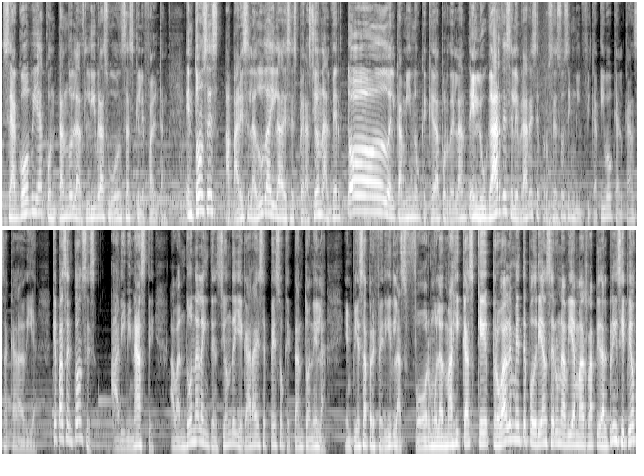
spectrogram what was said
se agobia contando las libras u onzas que le faltan. Entonces aparece la duda y la desesperación al ver todo el camino que queda por delante, en lugar de celebrar ese proceso significativo que alcanza cada día. ¿Qué pasa entonces? Adivinaste, abandona la intención de llegar a ese peso que tanto anhela, empieza a preferir las fórmulas mágicas que probablemente podrían ser una vía más rápida al principio,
